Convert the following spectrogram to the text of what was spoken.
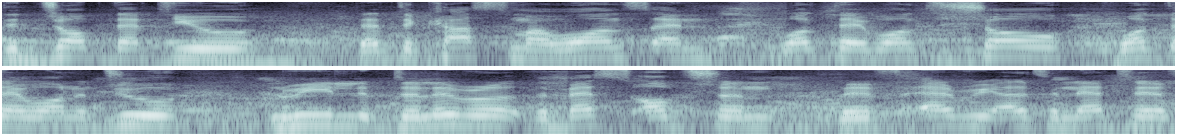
the job that you that the customer wants and what they want to show, what they want to do. We deliver the best option with every alternative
